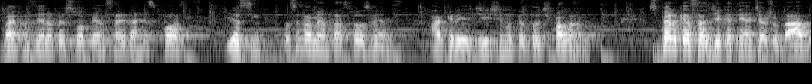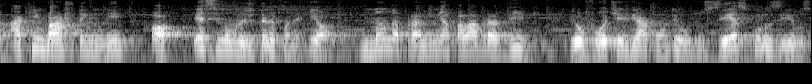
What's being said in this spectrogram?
vai fazer a pessoa pensar e dar respostas. E assim você vai aumentar suas vendas. Acredite no que eu estou te falando. Espero que essa dica tenha te ajudado. Aqui embaixo tem um link. Ó, esse número de telefone aqui, ó, manda para mim a palavra VIP. Eu vou te enviar conteúdos exclusivos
